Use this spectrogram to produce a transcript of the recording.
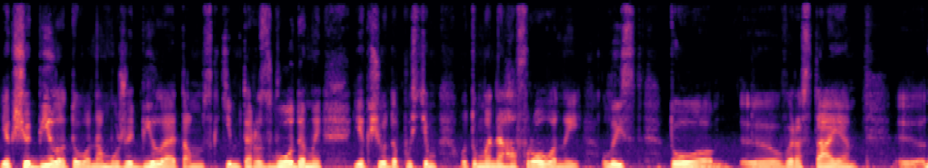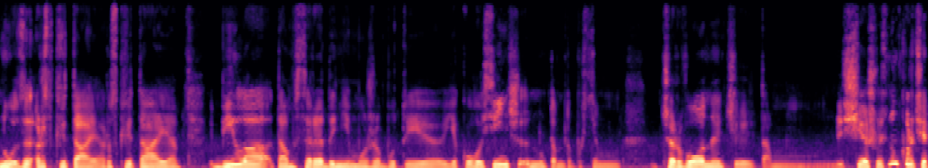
Якщо біла, то вона може біла там з якими-то розводами. Якщо, допустим, от у мене гафрований лист, то е, виростає, е, ну, розквітає, розквітає біла, там всередині може бути якогось іншого, ну там, допустим, червоне чи там ще щось. Ну, коротше,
